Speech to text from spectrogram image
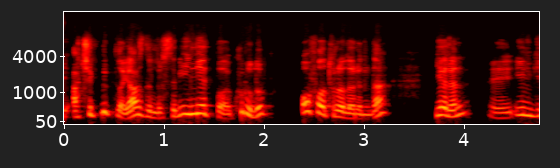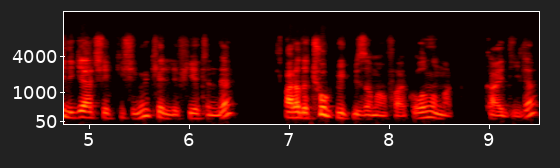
bir açıklıkla yazdırılırsa bir illiyet bağı kurulup o faturalarında yarın e, ilgili gerçek kişi mükellefiyetinde arada çok büyük bir zaman farkı olmamak kaydıyla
